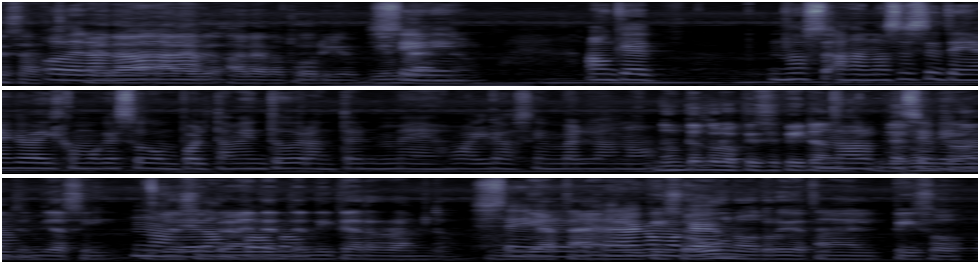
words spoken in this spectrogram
Exacto. O de la Era nada- ale- aleatorio, bien Sí. random. Aunque no, sé- ajá, no sé si tenía que ver como que su comportamiento durante el mes o algo así, en verdad, no. Nunca te lo especifican. No lo yo nunca lo especifican. entendí así. No, yo, yo simplemente tampoco. entendí que era random. Sí, un día están en el piso que- 1, otro día están en el piso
